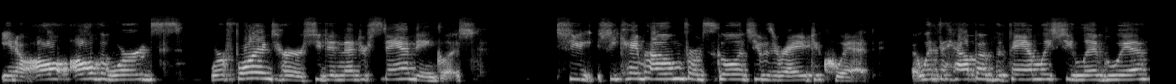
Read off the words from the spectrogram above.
you know, all, all the words were foreign to her. She didn't understand English. She she came home from school and she was ready to quit. But with the help of the family she lived with,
